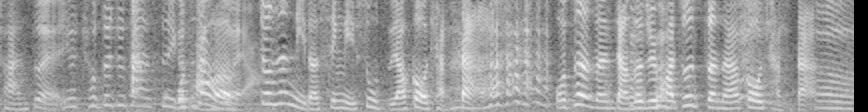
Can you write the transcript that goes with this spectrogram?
团队，因为球队就算是一个我知道了，团队啊，就是你的心理素质要够强大。我真的只能讲这句话，就是真的要够强大。嗯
